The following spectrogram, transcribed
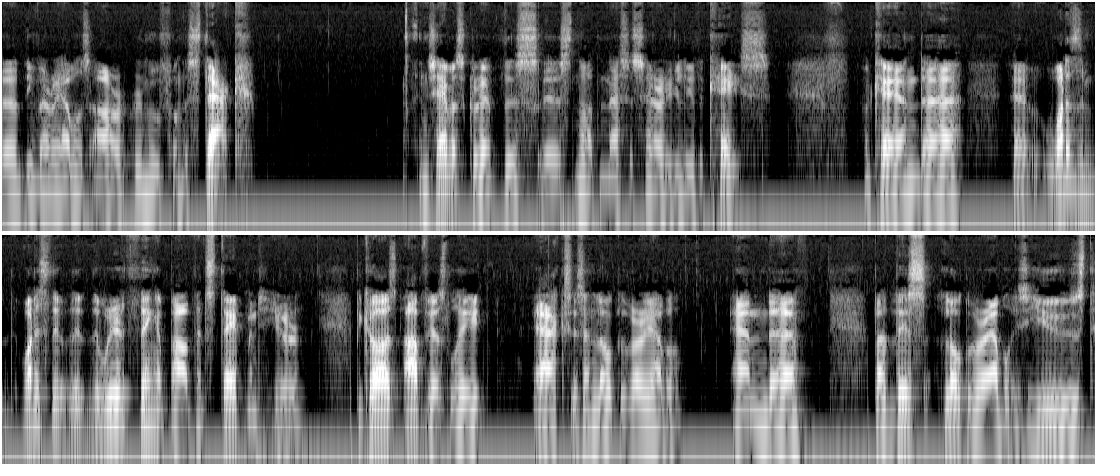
uh, the variables are removed from the stack. In JavaScript, this is not necessarily the case. Okay, and uh, uh, what is the, what is the, the, the weird thing about that statement here? Because obviously x is a local variable, and uh, but this local variable is used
